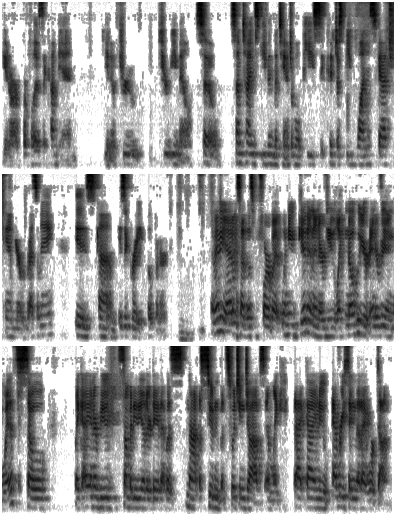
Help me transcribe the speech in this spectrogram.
you know, or portfolios that come in, you know, through through email. So sometimes even the tangible piece, it could just be one sketch and your resume is um, is a great opener. And maybe Adam said this before, but when you get an interview, like know who you're interviewing with. So, like I interviewed somebody the other day that was not a student but switching jobs, and like that guy knew everything that I worked on,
